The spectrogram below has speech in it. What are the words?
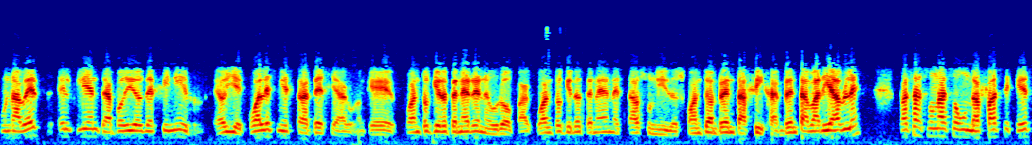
Una vez el cliente ha podido definir, oye, ¿cuál es mi estrategia? Que, ¿Cuánto quiero tener en Europa? ¿Cuánto quiero tener en Estados Unidos? ¿Cuánto en renta fija? En renta variable, pasas a una segunda fase que es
